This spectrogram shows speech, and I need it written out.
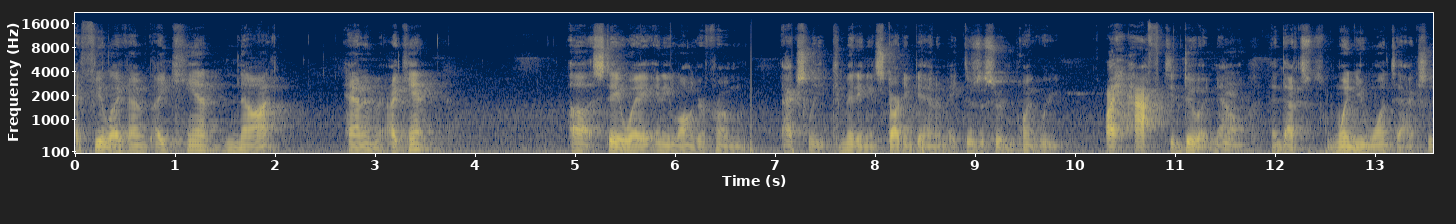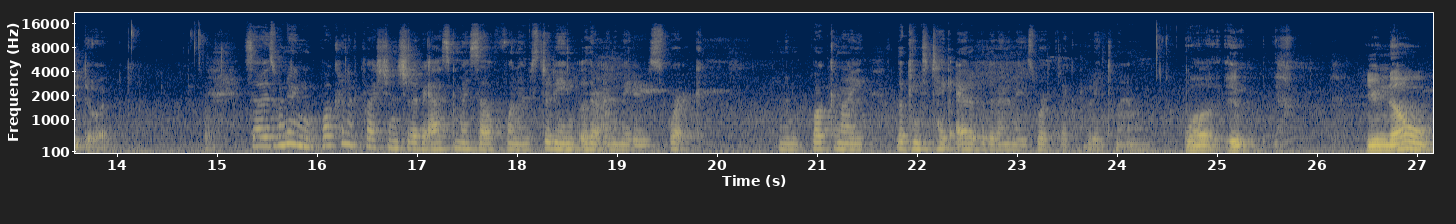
I feel like I'm, I can't not animate. I can't uh, stay away any longer from actually committing and starting to animate. There's a certain point where you, I have to do it now, Yeah. and that's when you want to actually do it. So I was wondering, what kind of questions should I be asking myself when I'm studying other animators' work? And what can I looking to take out of other animators' work that I can put into my own? Well, it, you know,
